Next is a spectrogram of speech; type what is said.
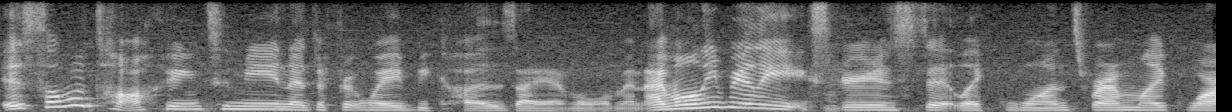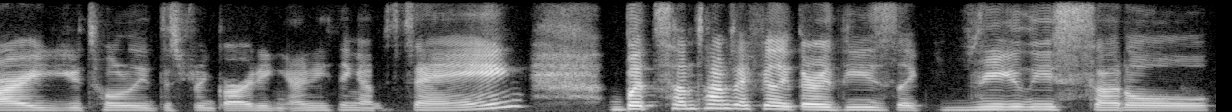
is someone talking to me in a different way because I am a woman? I've only really experienced it like once where I'm like, why are you totally disregarding anything I'm saying? But sometimes I feel like there are these like really subtle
